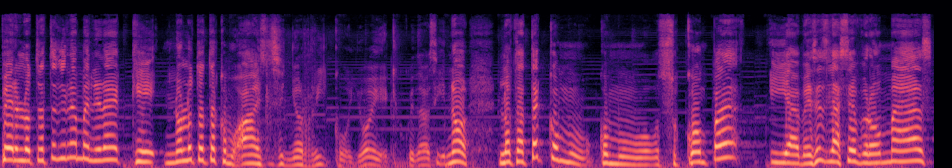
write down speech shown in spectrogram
pero lo trata de una manera que no lo trata como, ah, es señor rico, yo hay que cuidar así. No, lo trata como, como su compa y a veces le hace bromas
